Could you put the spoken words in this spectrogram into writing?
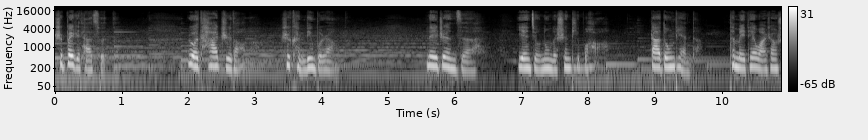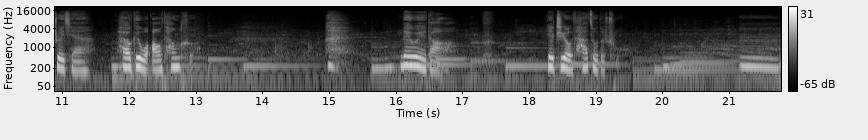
是背着他存的。若他知道了，是肯定不让的。那阵子，烟酒弄得身体不好，大冬天的，他每天晚上睡前还要给我熬汤喝。唉，那味道，也只有他做得出。嗯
